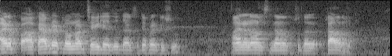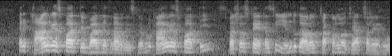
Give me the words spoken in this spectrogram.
ఆయన ఆ క్యాబినెట్లో ఉన్నాడు చేయలేదు దాట్స్ డిఫరెంట్ ఇష్యూ. ఆయన అనాల్సింది అనొచ్చు కాదనాల. కానీ కాంగ్రెస్ పార్టీ బాధ్యతలు ఆమె తీసుకున్నప్పుడు కాంగ్రెస్ పార్టీ స్పెషల్ స్టేటస్ ఎందుకు ఆ రోజు చట్టంలో చేర్చలేదు?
